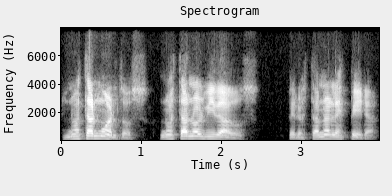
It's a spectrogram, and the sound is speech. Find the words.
No están muertos, no están olvidados, pero están a la espera.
